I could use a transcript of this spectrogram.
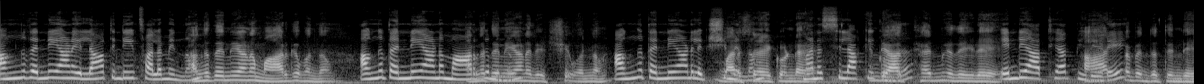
അങ്ങ് തന്നെയാണ് എല്ലാത്തിന്റെയും ഫലമെന്നും അങ്ങ് തന്നെയാണ് മാർഗമെന്നും അങ്ങ് തന്നെയാണ് മാർഗം തന്നെയാണ് ലക്ഷ്യമെന്നും അങ്ങ് തന്നെയാണ് ലക്ഷ്യമെന്നും മനസ്സിലാക്കി ആധ്യാത്മികതയുടെ എന്റെ ആധ്യാത്മികതയുടെ ആത്മബന്ധത്തിന്റെ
